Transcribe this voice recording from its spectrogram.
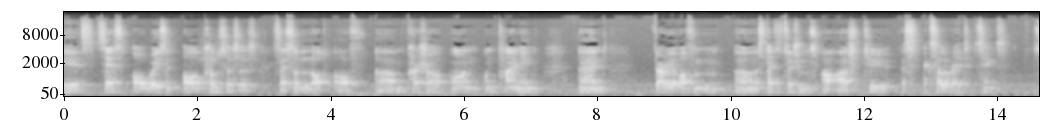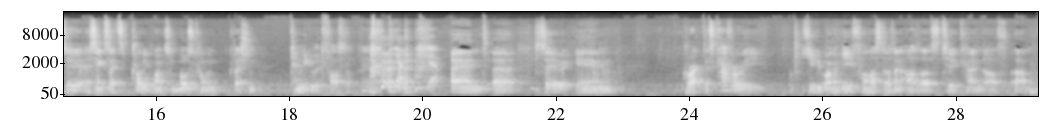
It's there's always in all processes there's a lot of um, pressure on, on timing, and very often uh, statisticians are asked to accelerate things. So I think that's probably one of the most common questions. Can we do it faster? Mm. Yeah, yeah. and uh, so in drug discovery, you want to be faster than others to kind of um,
